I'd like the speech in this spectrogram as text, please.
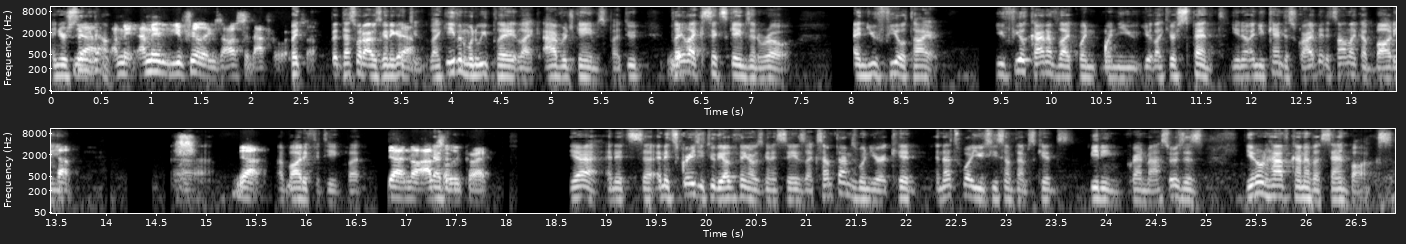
and you're sitting yeah. down. I mean, I mean, you feel exhausted afterwards. But so. but that's what I was gonna get to. Like even when we play like average games, but dude, play like six games in a row, and you feel tired. You feel kind of like when when you you're like you're spent, you know, and you can't describe it. It's not like a body. Uh, yeah. A body fatigue, but yeah, no, absolutely correct. Yeah, and it's uh, and it's crazy too. The other thing I was going to say is like sometimes when you're a kid, and that's why you see sometimes kids beating grandmasters is you don't have kind of a sandbox.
